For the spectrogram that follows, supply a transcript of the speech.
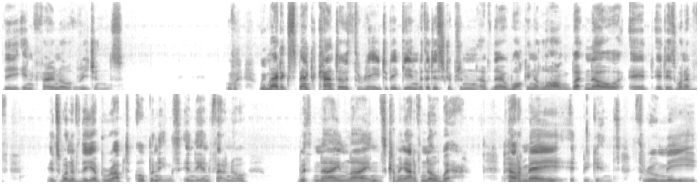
the infernal regions. We might expect Canto 3 to begin with a description of their walking along, but no, it, it is one of it's one of the abrupt openings in the Inferno, with nine lines coming out of nowhere. Per me, it begins, through me,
